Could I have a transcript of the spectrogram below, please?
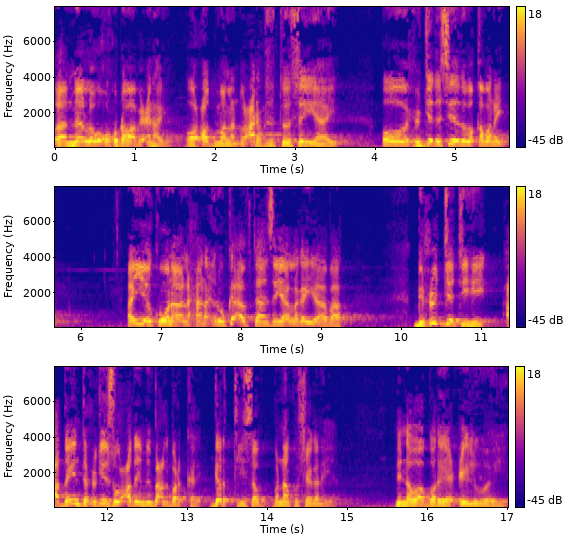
aan meel loogu ku dhabaabicinayo oo cod malan oo carabkiisu toosan yahay oo xujada sideeduba qabanay. An yakuuna alxana inuu ka aftahansan yaha laga yaabaa bixujatihi caddaynta xujadiisa uu cadday min bacd bar kale. Gartiisa bannaanku sheeganaya. Ninna waa goraya ciil weeye.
